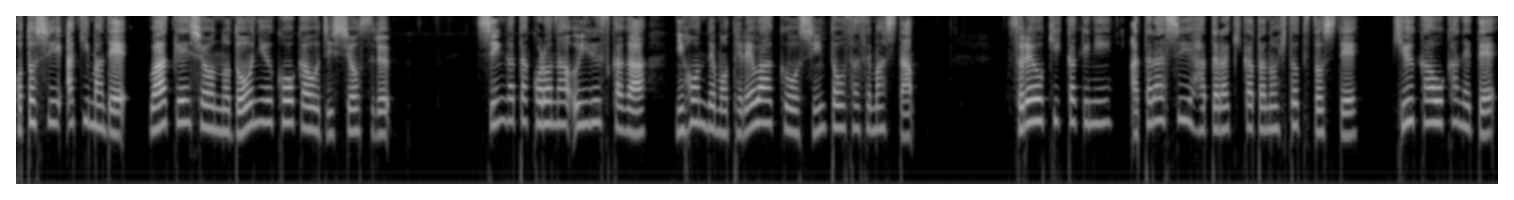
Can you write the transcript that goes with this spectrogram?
今年秋までワーケーションの導入効果を実証する。新型コロナウイルス化が日本でもテレワークを浸透させました。それをきっかけに新しい働き方の一つとして休暇を兼ねて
